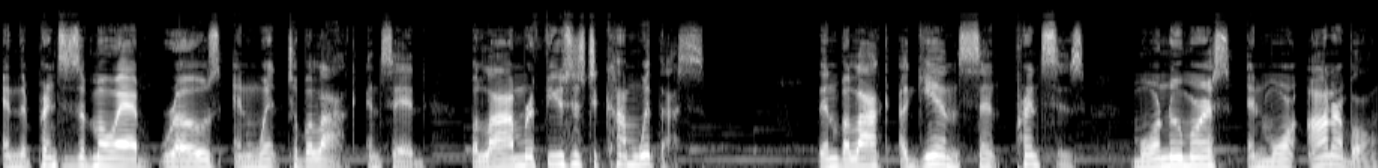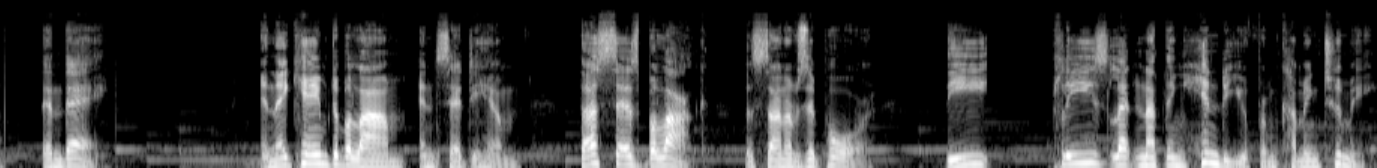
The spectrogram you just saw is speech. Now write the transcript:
And the princes of Moab rose and went to Balak and said, Balaam refuses to come with us. Then Balak again sent princes, more numerous and more honorable than they. And they came to Balaam and said to him, Thus says Balak, the son of Zippor, Thee, please let nothing hinder you from coming to me.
